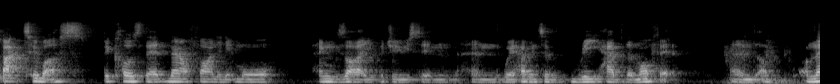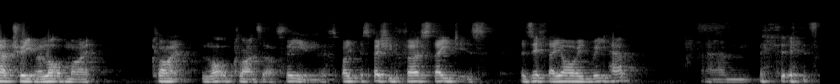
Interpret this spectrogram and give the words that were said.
back to us because they're now finding it more anxiety producing and we're having to rehab them off it. And I'm, I'm now treating a lot of my client, a lot of clients that I've seen, especially the first stages, as if they are in rehab. Um, it's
